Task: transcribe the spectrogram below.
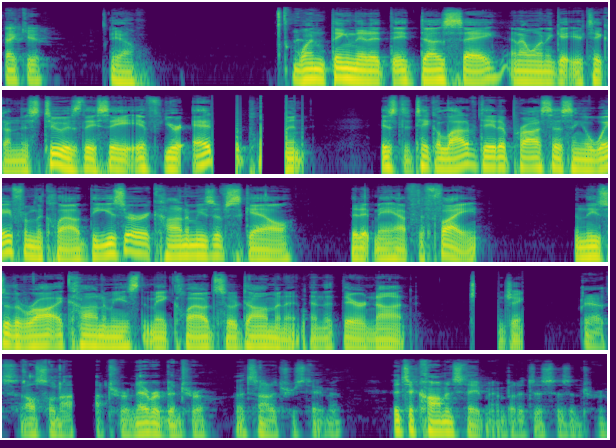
Thank you. Yeah. One thing that it, it does say, and I want to get your take on this too, is they say if your edge deployment is to take a lot of data processing away from the cloud, these are economies of scale that it may have to fight. And these are the raw economies that make cloud so dominant and that they're not changing. Yeah, it's also not, not true. Never been true. That's not a true statement. It's a common statement, but it just isn't true.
